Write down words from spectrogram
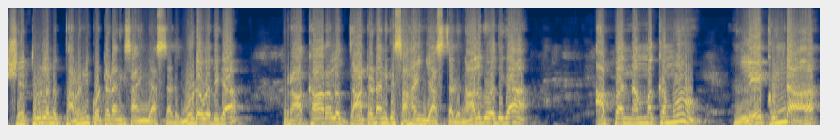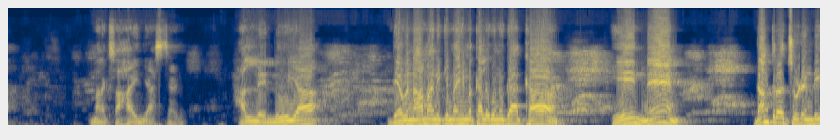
శత్రువులను తరమి కొట్టడానికి సాయం చేస్తాడు. మూడవదిగా ప్రాకారాలు దాటడానికి సహాయం చేస్తాడు. నాలుగవదిగా అపనమ్మకము లేకుండా మనకు సహాయం చేస్తాడు. హల్లే లూయా దేవనామానికి మహిమ కలుగును గాక ఏ దాని తర్వాత చూడండి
